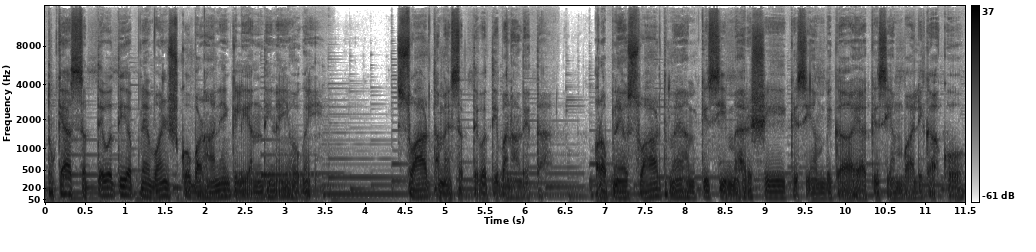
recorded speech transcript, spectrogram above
तो क्या सत्यवती अपने वंश को बढ़ाने के लिए अंधी नहीं हो गई? स्वार्थ हमें सत्यवती बना देता। और अपने उस स्वार्थ में हम किसी महर्षि, किसी अंबिका या किसी अंबालिका को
